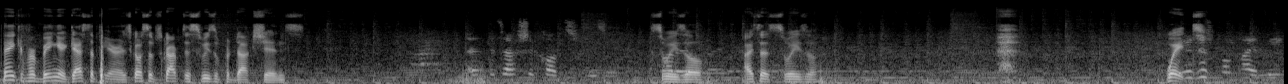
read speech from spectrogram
Thank you for being a guest appearance. Go subscribe to Sweezel Productions. Uh, It's actually called Sweezel. Sweezel. I said Sweezel. Wait. You Wait. just put my link.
